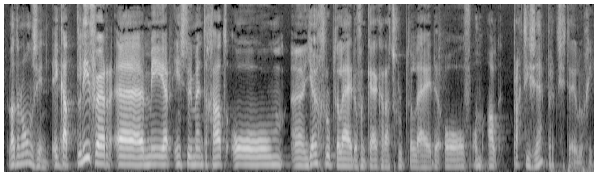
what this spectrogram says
wat een onzin. Ik had liever uh, meer instrumenten gehad om een jeugdgroep te leiden of een kerkraadsgroep te leiden of om al praktisch, hè, praktische theologie.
